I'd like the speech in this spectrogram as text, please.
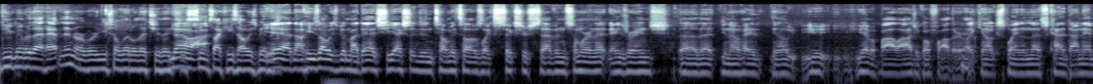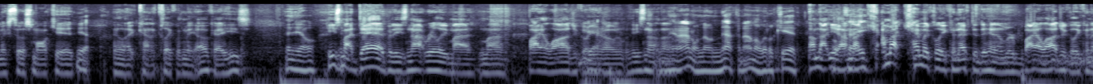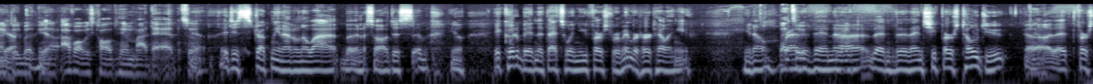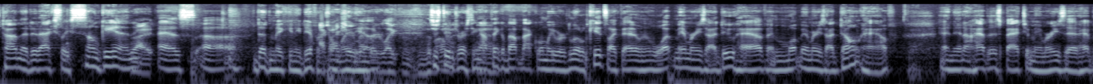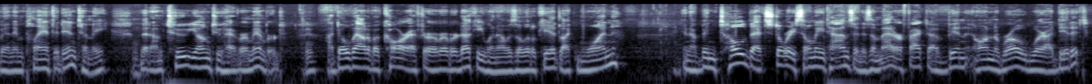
Do you remember that happening, or were you so little that you? That No, just I- seems like he's always been. there? Yeah, no, he's always been my dad. She actually didn't tell me till I was like six or seven, somewhere in that age range. Uh, that you know, hey, you know, you you have a biological father. Like you know, explaining this kind of dynamics to a small kid. Yeah. and like kind of click with me. Okay, he's you know, he's my dad, but he's not really my my biological. Yeah. You know, he's not. man, I don't know nothing. I'm a little kid. I'm not. Yeah, Okay. I'm not. I'm not chemically connected to him or biologically connected, Yeah, but you yeah. know, I've always called him my dad. So Yeah, it just struck me, and I don't know why, but so I'll just, uh, you know, it could have been that that's when you first remembered her telling you, you know, That rather too, than yeah. uh, than than she first told you. Uh, That first time that it actually sunk in, Right. As uh, doesn't make any difference one way or the other. like the just moment. interesting. Yeah. I think about back when we were little kids like that, and what memories I do have, and what memories I don't have, and then I have this batch of memories that have been implanted into me that I'm too young to have remembered. Yeah. I dove out of a car after a rubber ducky when I was a little kid, like one. And I've been told that story so many times. And as a matter of fact, I've been on the road where I did it.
